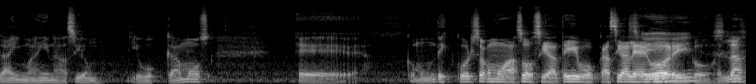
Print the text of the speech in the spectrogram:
la, imaginación y buscamos eh, como un discurso como asociativo, casi alegórico, ¿verdad?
